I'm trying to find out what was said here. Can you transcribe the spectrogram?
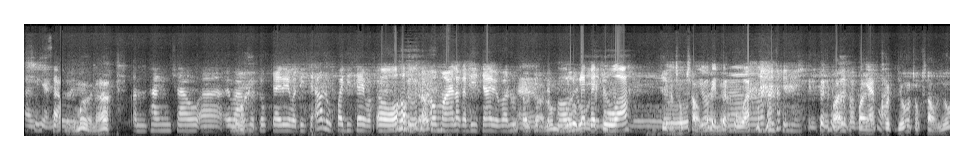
ทางชาวเดี๋ยวมื้อนะอันทางชาวอ่าไอ้ว่าเพิ่นตกใจเลยว่าดีใจอ้าวลูกไปดีใจบ่โอ้เอาไม้แล้วก็ดีใจแบบว่าลูกไปเป็นลมโอ้ลูกเลยไปปัวที่กระชกเสาโยเลเห็ยนนะเพิ่นหัวเห็นเพิ่นหัไปวไปขุดอยู่ฉกเสาอยู่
